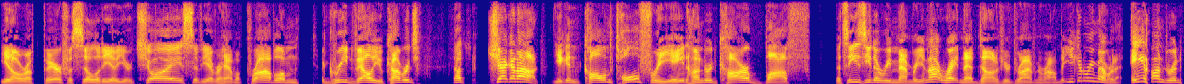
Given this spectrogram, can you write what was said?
you know, repair facility of your choice if you ever have a problem, agreed value coverage. Now, check it out. You can call them toll free 800 CAR BUFF. That's easy to remember. You're not writing that down if you're driving around, but you can remember that. 800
